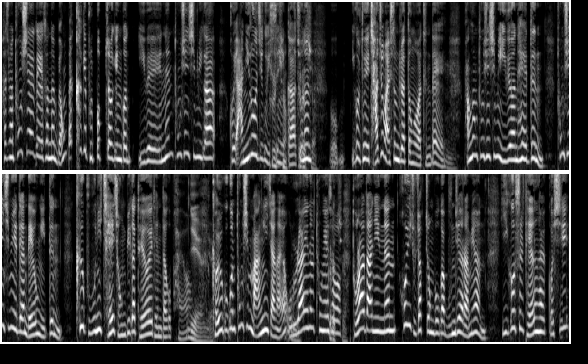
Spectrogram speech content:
하지만 통신에 대해서는 명백하게 불법적인 것 이외에는 통신 심의가 거의 안 이루어지고 있으니까 저는 그렇죠. 어, 이걸 되게 자주 말씀드렸던 것 같은데 음. 방송통신심의위원회든 통신심의에 대한 내용이든 그 부분이 재정비가 되어야 된다고 봐요. 예, 예. 결국은 통신망이잖아요. 온라인을 통해서 그렇죠. 돌아다니는 허위 조작 정보가 문제라면 이것을 대응할 것이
